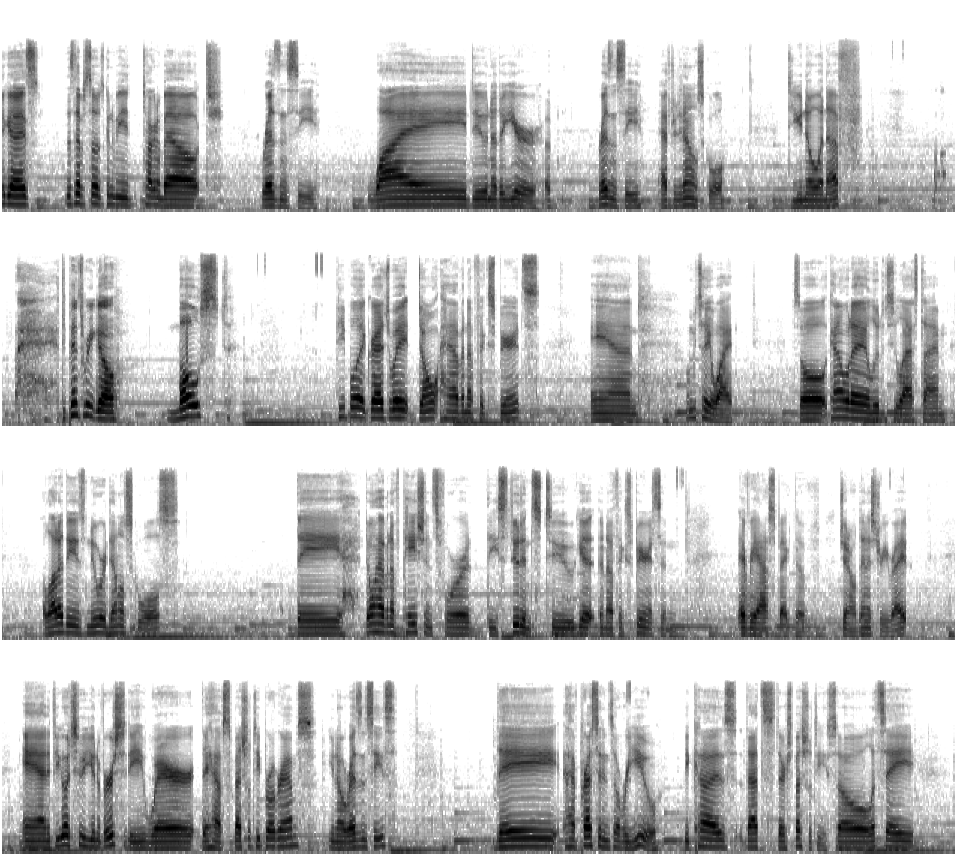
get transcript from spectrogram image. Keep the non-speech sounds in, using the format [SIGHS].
Hey guys, this episode is going to be talking about residency. Why do another year of residency after dental school? Do you know enough? It [SIGHS] depends where you go. Most people that graduate don't have enough experience, and let me tell you why. So, kind of what I alluded to last time, a lot of these newer dental schools they don't have enough patients for the students to get enough experience in every aspect of general dentistry, right? And if you go to a university where they have specialty programs, you know, residencies, they have precedence over you because that's their specialty. So let's say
